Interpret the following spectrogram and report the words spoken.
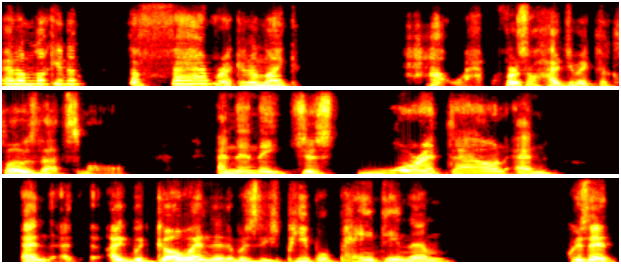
and I'm looking at the fabric, and I'm like, how? First of all, how'd you make the clothes that small? And then they just wore it down and and I would go in and there was these people painting them because it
